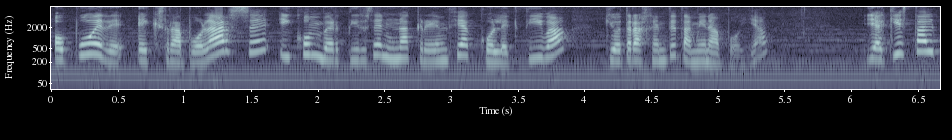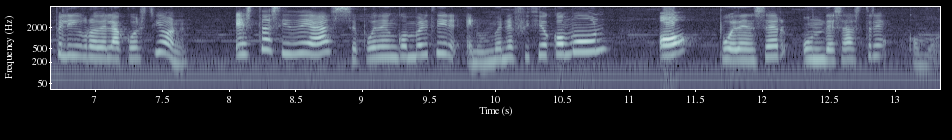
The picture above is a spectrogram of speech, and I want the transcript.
o puede extrapolarse y convertirse en una creencia colectiva que otra gente también apoya. Y aquí está el peligro de la cuestión. Estas ideas se pueden convertir en un beneficio común o pueden ser un desastre común.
